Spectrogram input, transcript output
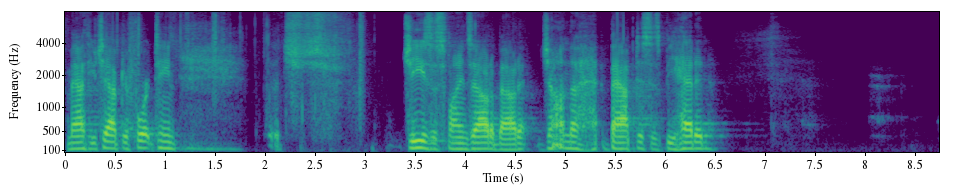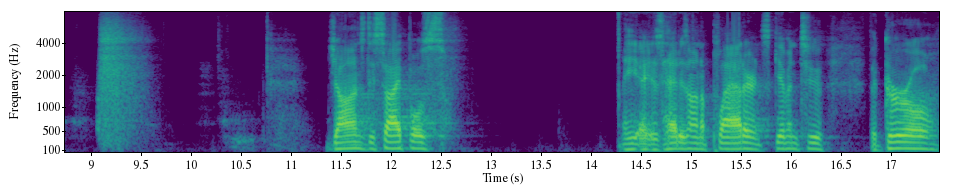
Matthew chapter 14. Jesus finds out about it. John the Baptist is beheaded. John's disciples He, his head is on a platter it's given to the girl.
